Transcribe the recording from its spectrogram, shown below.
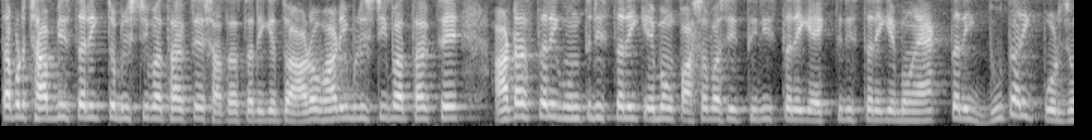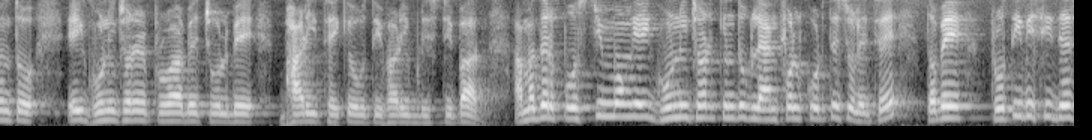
তারপর ছাব্বিশ তারিখ তো বৃষ্টিপাত থাকছে, সাতাশ তারিখে তো আরও ভারী বৃষ্টিপাত থাকছে আঠাশ তারিখ, উনত্রিশ তারিখ এবং পাশাপাশি তিরিশ তারিখ, একত্রিশ তারিখ এবং এক তারিখ, দু তারিখ পর্যন্ত এই ঘূর্ণিঝড়ের প্রভাবে চলবে ভারী থেকে অতি ভারী বৃষ্টিপাত। আমাদের পশ্চিমবঙ্গে এই ঘূর্ণিঝড় কিন্তু ল্যান্ডফল করতে চলেছে, তবে প্রতিবেশী দেশ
